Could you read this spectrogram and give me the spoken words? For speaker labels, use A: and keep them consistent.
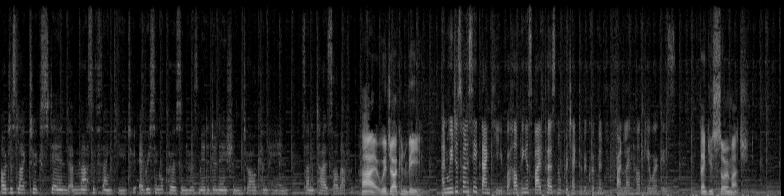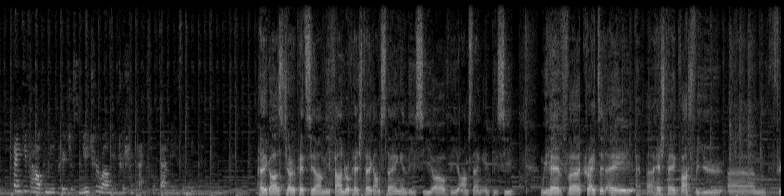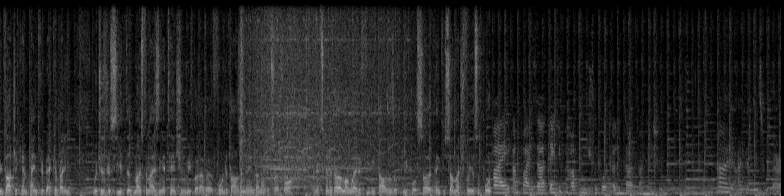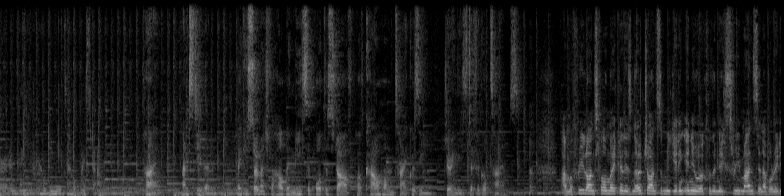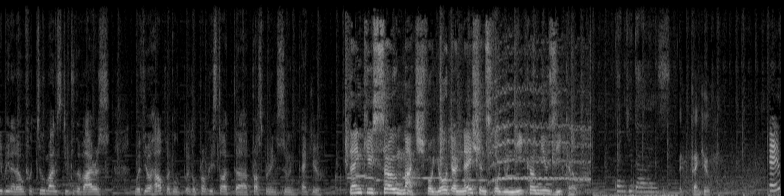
A: I would just like to extend a massive thank you to every single person who has made a donation to our campaign, Sanitize South Africa.
B: Hi, we're Jock and V.
C: And we just want to say thank you for helping us buy personal protective equipment for frontline healthcare workers.
B: Thank you so much.
D: Thank you for helping me purchase NutriWell nutrition packs for families in need.
E: Hey guys, Jared Petz here. I'm the founder of Hashtag I'm Staying and the CEO of the I'm Staying NPC. We have uh, created a, a, hashtag vouch for you um, food voucher campaign through BackaBuddy, which has received the most amazing attention. We've got over 400,000 rand donated so far, and that's going to go a long way to feeding thousands of people. So thank you so much for your support.
F: Hi, I'm Faiza. Thank you for helping me support Olindad Foundation.
G: Hi, I'm Elise Rivera, and thank you for helping me to help my staff.
H: Hi, I'm Stephen. Thank you so much for helping me support the staff of Cow Home Thai Cuisine during these difficult times.
I: I'm a freelance filmmaker. There's no chance of me getting any work for the next three months, and I've already been at home for two months due to the virus. With your help, it'll, it'll probably start uh, prospering soon. Thank you.
J: Thank you so much for your donations for Unico Musico.
K: Thank you guys.
L: Thank you.
D: Dave?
